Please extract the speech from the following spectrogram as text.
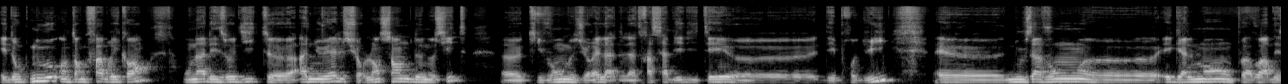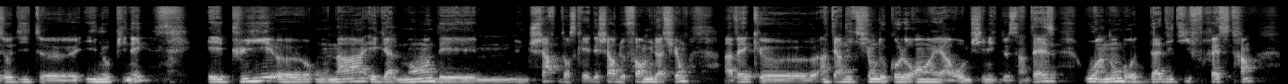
Et donc nous, en tant que fabricants, on a des audits annuels sur l'ensemble de nos sites qui vont mesurer la, la traçabilité des produits. nous avons également, on peut avoir des audits inopinés. Et puis, euh, on a également des, une charte dans ce cahier des charges de formulation avec euh, interdiction de colorants et arômes chimiques de synthèse ou un nombre d'additifs restreints euh,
